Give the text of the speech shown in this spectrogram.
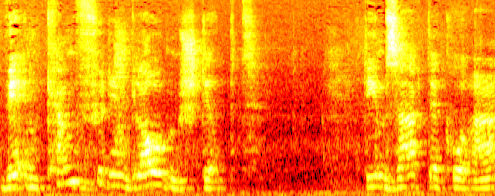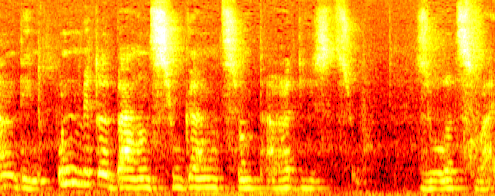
Wer im Kampf für den Glauben stirbt, dem sagt der Koran den unmittelbaren Zugang zum Paradies zu. Sure 2.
